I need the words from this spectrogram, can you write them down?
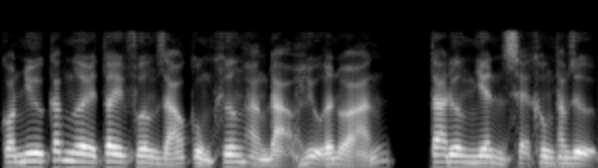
Còn như các ngươi tây phương giáo cùng khương hàng đạo hữu ân đoán ta đương nhiên sẽ không tham dự.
